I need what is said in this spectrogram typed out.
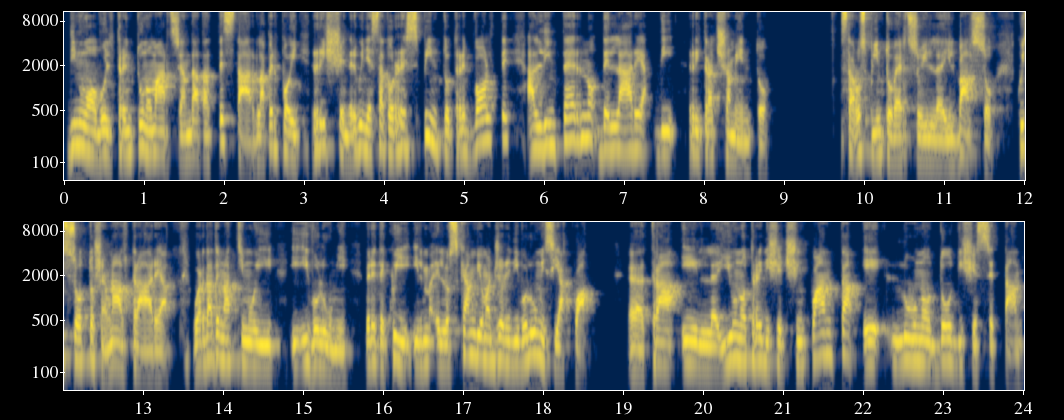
di nuovo il 31 marzo è andata a testarla per poi riscendere, quindi è stato respinto tre volte all'interno dell'area di ritracciamento starò spinto verso il, il, basso. Qui sotto c'è un'altra area. Guardate un attimo i, i, i volumi. Vedete qui il, lo scambio maggiore di volumi si ha qua. Eh, tra il 1.13,50 e l'1.12,70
